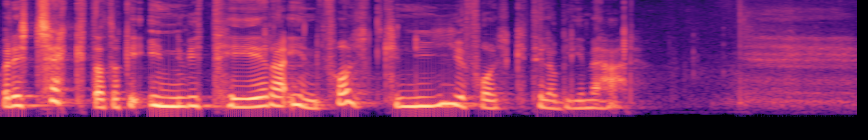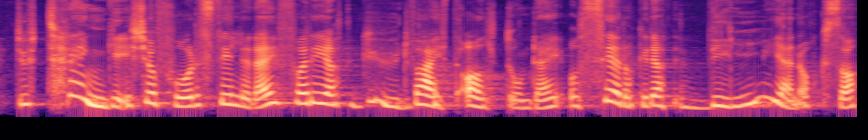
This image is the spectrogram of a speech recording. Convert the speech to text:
Og det er kjekt at dere inviterer inn folk, nye folk til å bli med her. Du trenger ikke å forestille deg, fordi at Gud vet alt om deg. Og ser dere det at viljen også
